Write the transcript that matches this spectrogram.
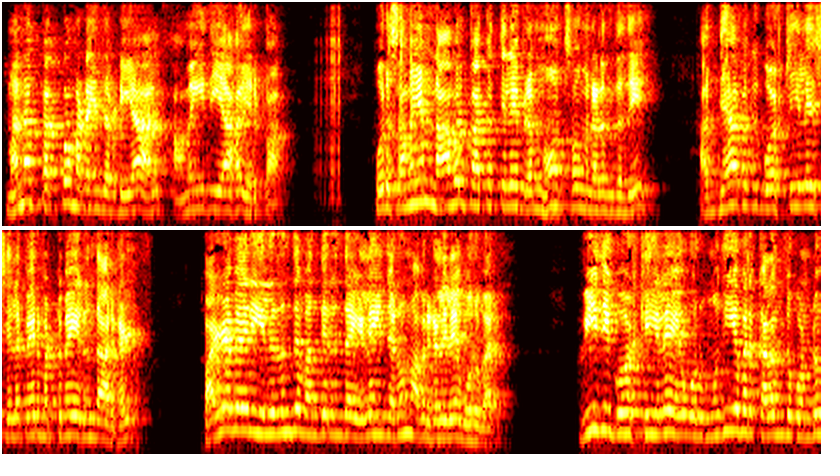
மனப்பக்குவம் அடைந்தபடியால் அமைதியாக இருப்பான். ஒரு சமயம் நாவல் பாக்கத்திலே பிரம்மோத்சவம் நடந்தது. அத்தியாபக கோஷ்டியிலே சில பேர் மட்டுமே இருந்தார்கள். பழவேரியிலிருந்து வந்திருந்த இளைஞரும் அவர்களிலே ஒருவர். வீதி கோஷ்டியிலே ஒரு முதியவர் கலந்து கொண்டு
